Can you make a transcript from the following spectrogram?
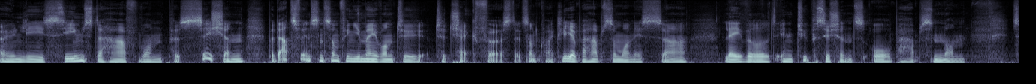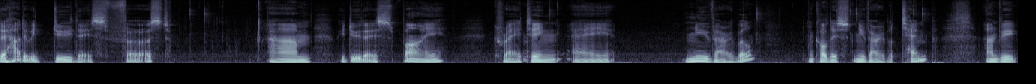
only seems to have one position, but that's, for instance, something you may want to, to check first. It's not quite clear. Perhaps someone is uh, labeled in two positions or perhaps none. So how do we do this first? Um, we do this by creating a new variable. I call this new variable temp and we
